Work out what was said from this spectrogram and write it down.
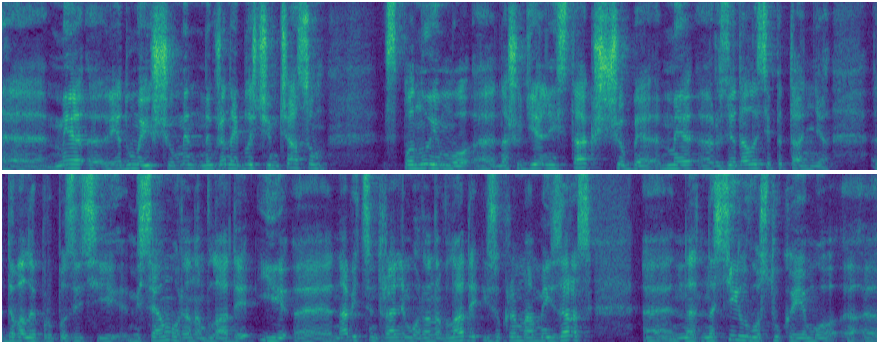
Е, Ми, е, я думаю, що ми вже найближчим часом сплануємо нашу діяльність так, щоб ми розглядали ці питання, давали пропозиції місцевим органам влади і навіть центральним органам влади. І, зокрема, ми і зараз настійливо стукаємо е, е,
